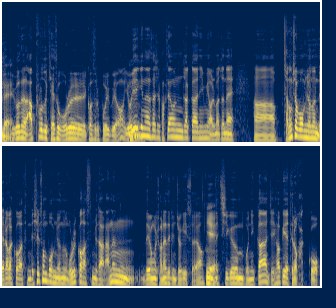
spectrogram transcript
네. 이거는 앞으로도 계속 오를 것으로 보이고요. 요 얘기는 사실 박세훈 작가님이 얼마 전에 아, 자동차 보험료는 내려갈 것 같은데 실손 보험료는 오를 것 같습니다라는 내용을 전해드린 적이 있어요. 그런데 예. 지금 보니까 이제 협의에 들어갔고 어,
